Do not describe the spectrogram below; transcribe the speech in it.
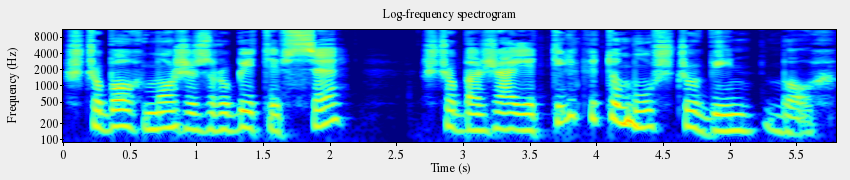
що Бог може зробити все, що бажає тільки тому, що Він Бог.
